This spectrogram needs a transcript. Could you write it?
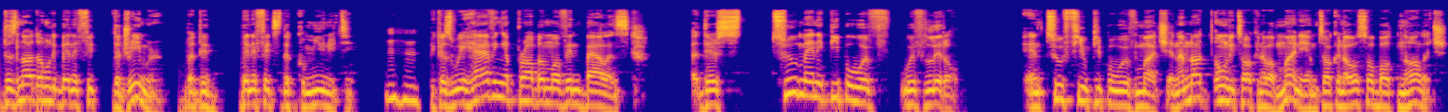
does not only benefit the dreamer, but it benefits the community. Mm-hmm. Because we're having a problem of imbalance. There's too many people with, with little and too few people with much. And I'm not only talking about money, I'm talking also about knowledge.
